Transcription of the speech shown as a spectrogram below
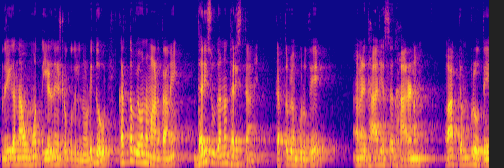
ಅಂದರೆ ಈಗ ನಾವು ಮೂವತ್ತೇಳನೇ ಶ್ಲೋಕದಲ್ಲಿ ನೋಡಿದ್ದು ಕರ್ತವ್ಯವನ್ನು ಮಾಡ್ತಾನೆ, ಧರಿಸುವುದನ್ನು ಧರಿಸ್ತಾನೆ. ಕರ್ತವ್ಯಂ ಕುರುತೆ, ಆಮೇಲೆ ಧಾರ್ಯಸ ಧಾರಣಂ, ವಾಕ್ಯಂ ಬ್ರೂತೆ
